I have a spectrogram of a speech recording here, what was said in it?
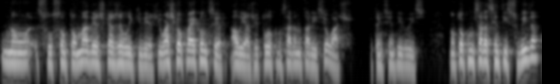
não, solução tomada desde que haja liquidez. Eu acho que é o que vai acontecer. Aliás, eu estou a começar a notar isso, eu acho. Eu tenho sentido isso. Não estou a começar a sentir subida,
